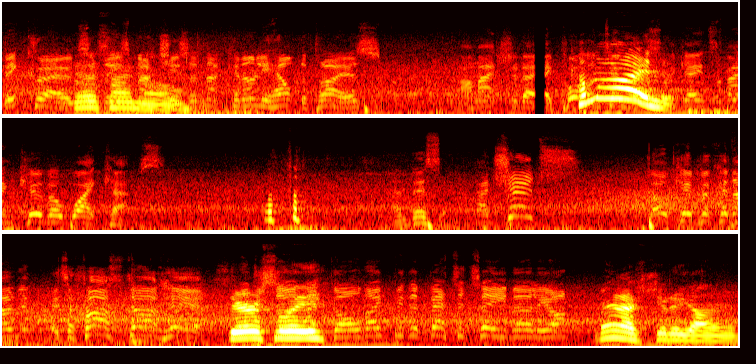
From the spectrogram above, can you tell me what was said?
big crowds Yes, at these I know. matches, and that can only help the players. Our match today. Come on! Against Vancouver Whitecaps. What the? And this... And shoots! Goalkeeper can only... It's a fast start here. Seriously? Goal, they'd be the better team early on. Man, I should have gotten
